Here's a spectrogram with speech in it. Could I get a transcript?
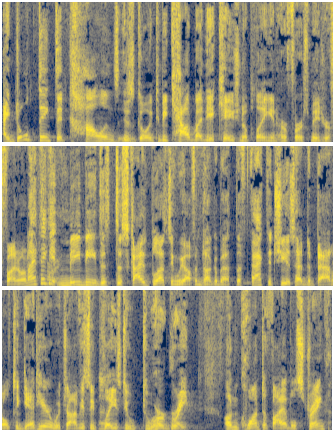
I, don't think that Collins is going to be cowed by the occasion of playing in her first major final. And I think it may be the, sky's blessing we often talk about. The fact that she has had to battle to get here, which obviously mm. plays to, to her great unquantifiable strength.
